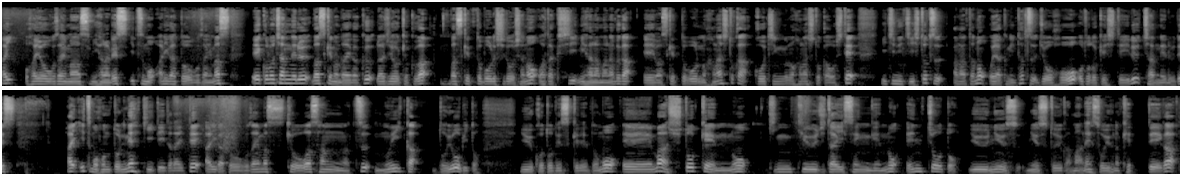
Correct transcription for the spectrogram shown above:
はい、おはようございます。三原です。いつもありがとうございます。えーこのチャンネルバスケの大学ラジオ局はバスケットボール指導者の私三原学が、えーバスケットボールの話とかコーチングの話とかをして一日一つあなたのお役に立つ情報をお届けしているチャンネルです。はい、いつも本当にね、聞いていただいてありがとうございます。今日は3月6日土曜日ということですけれども、えーまあ、首都圏の緊急事態宣言の延長というニュース、ニュースというか、まあね、そういうふうな決定が、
